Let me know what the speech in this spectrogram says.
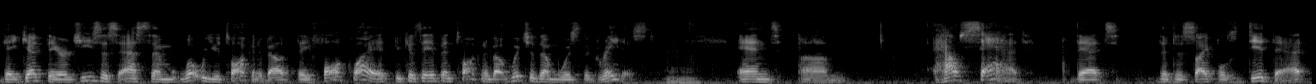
they get there, Jesus asks them, What were you talking about? They fall quiet because they had been talking about which of them was the greatest. Mm-hmm. And um, how sad that the disciples did that.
